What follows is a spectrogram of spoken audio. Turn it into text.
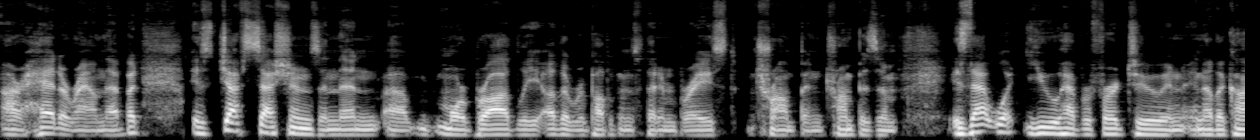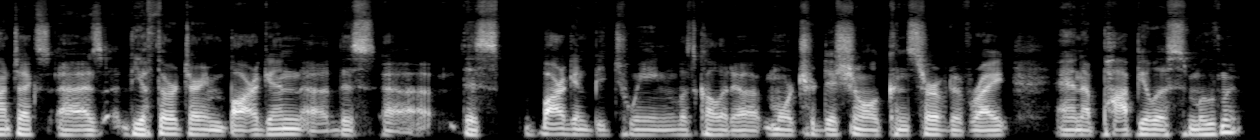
our head around that. But is Jeff Sessions and then more broadly other Republicans that embraced Trump and Trumpism, is that what you have referred to in, in other contexts as the authoritarian bargain? this this bargain between, let's call it a more traditional conservative right and a populist movement?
